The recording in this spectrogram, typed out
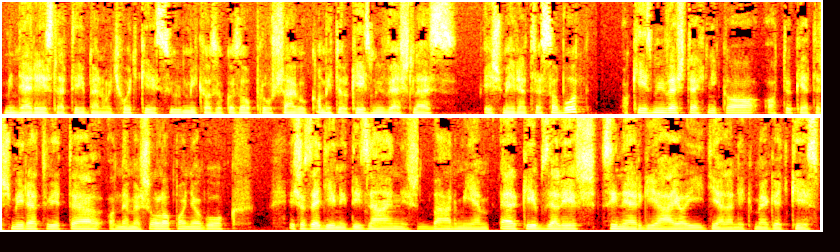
minden részletében, hogy hogy készül, mik azok az apróságok, amitől kézműves lesz és méretre szabott. A kézműves technika, a tökéletes méretvétel, a nemes alapanyagok, és az egyéni dizájn és bármilyen elképzelés szinergiája így jelenik meg egy kész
